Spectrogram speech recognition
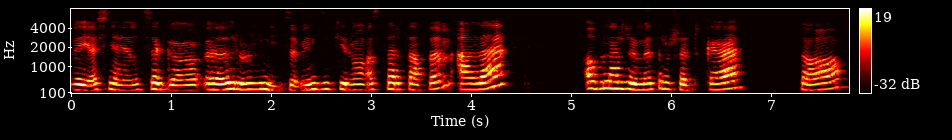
wyjaśniającego e, różnicę między firmą a startupem, ale obnażymy troszeczkę to,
